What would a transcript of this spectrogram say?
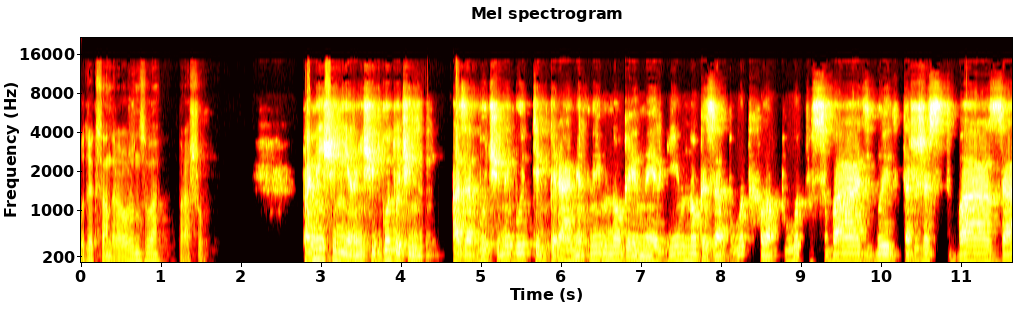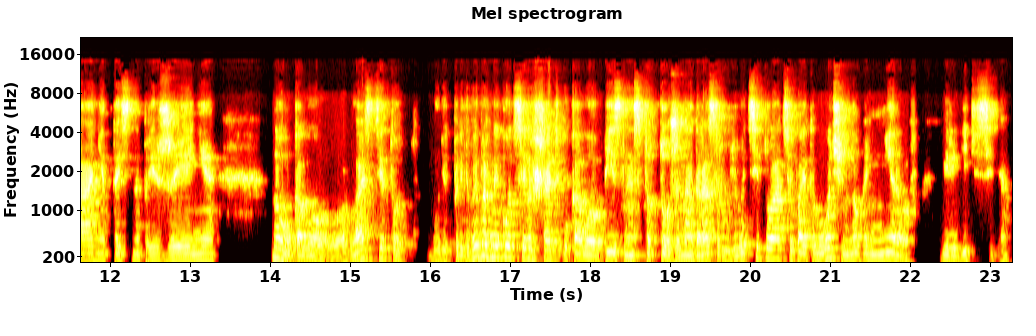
от Александра Роженцева. Прошу. Поменьше нервничать. Год очень озабоченный будет, темпераментный, много энергии, много забот, хлопот, свадьбы, торжества, занятость, напряжение. Ну, у кого власти, тот будет предвыборный год совершать, у кого бизнес, то тоже надо разруливать ситуацию, поэтому очень много нервов. Берегите себя.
